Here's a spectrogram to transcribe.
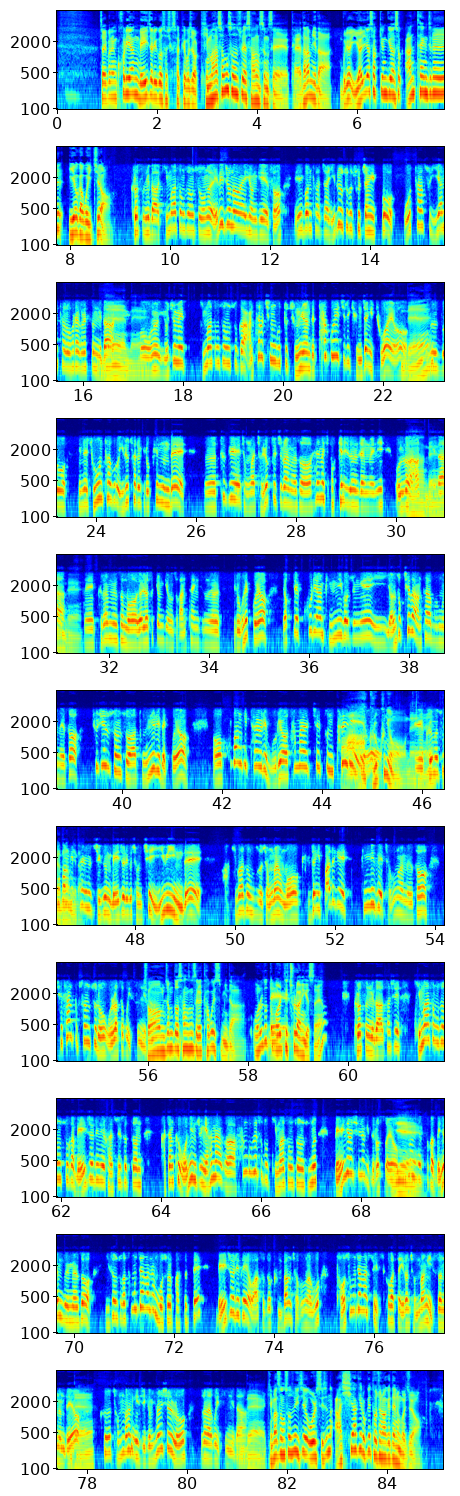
자, 이번엔 코리안 메이저리그 소식 살펴보죠. 김하성 선수의 상승세 대단합니다. 무려 16경기 연속 안타 행진을 이어가고 있죠. 그렇습니다. 김하성 선수 오늘 애리조나와의 경기에서 1번 타자 2루수로 출장했고 5타수 2안타로 활약을 했습니다. 네, 네. 뭐 오늘 요즘에 김하성 선수가 안타를 치는 것도 중요한데 타구의 질이 굉장히 좋아요. 네. 오늘도 굉장히 좋은 타구로 2루타를 기록했는데 그 특유의 정말 전력 질주하면서 헬멧이 벗겨지는 장면이 오늘도 아, 나왔습니다. 네, 네, 그러면서 뭐 16경기 연속 안타 행진을 기록을 했고요. 역대 코리안 빅리거 중에 이 연속 최다 안타 부문에서 추신수 선수와 동률이 됐고요. 어, 후반기 타율이 무려 3할 7푼 8리예요. 아, 그렇군요. 네. 네, 그러면서 후반기. 타율 지금 메이저리그 전체 2위인데 아, 김하성 선수 정말 뭐 굉장히 빠르게 빅리그에 적응하면서 최상급 선수로 올라서고 있습니다. 점점 더 상승세를 타고 있습니다. 오늘도 또 네. 멀티 출루 아니겠어요? 그렇습니다. 사실 김하성 선수가 메이저리그에 갈 수 있었던 가장 큰 원인 중에 하나가 한국에서도 김하성 선수는 매년 실력이 늘었어요. 예. 홈런 개수가 매년 늘면서 이 선수가 성장하는 모습을 봤을 때 메이저리그에 와서도 금방 적응하고 더 성장할 수 있을 것 같다 이런 전망이 있었는데요. 네. 그 전망이 지금 현실로 드러나고 있습니다. 네. 김하성 선수 이제 올 시즌 아시아 기록에 도전하게 되는 거죠.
